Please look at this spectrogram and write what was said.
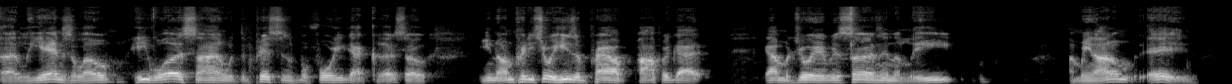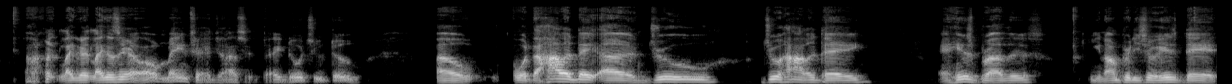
uh, LiAngelo, he was signed with the Pistons before he got cut. So, you know, I'm pretty sure he's a proud papa. Got got majority of his sons in the league. I mean, I don't. Hey, like like I said, oh man, Chad Johnson, hey, do what you do. Uh, with the holiday, uh, Drew Jrue Holiday, and his brothers. You know, I'm pretty sure his dad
